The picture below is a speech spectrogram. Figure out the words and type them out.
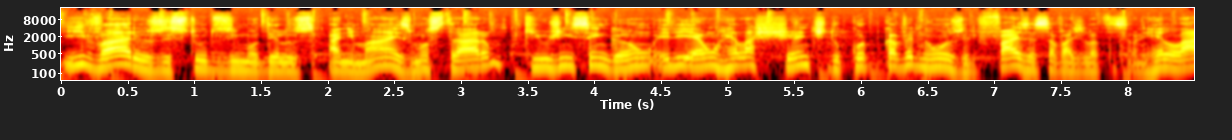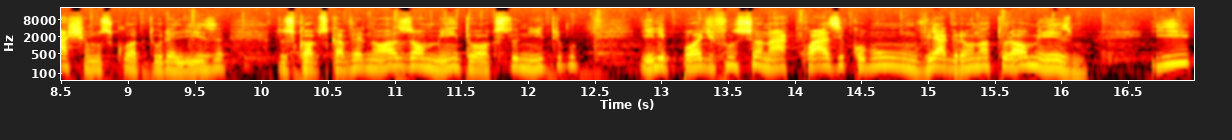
E vários estudos em modelos animais mostraram que o ginsengão ele é um relaxante do corpo cavernoso, ele faz essa vasodilatação, ele relaxa a musculatura lisa dos corpos cavernosos, aumenta o óxido nítrico e ele pode funcionar quase como um viagrão natural mesmo. E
